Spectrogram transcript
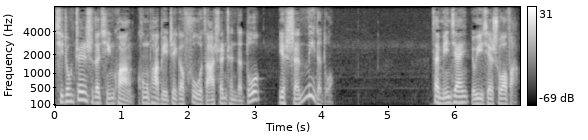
其中真实的情况恐怕比这个复杂深沉的多。也神秘的多。在民间有一些说法，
